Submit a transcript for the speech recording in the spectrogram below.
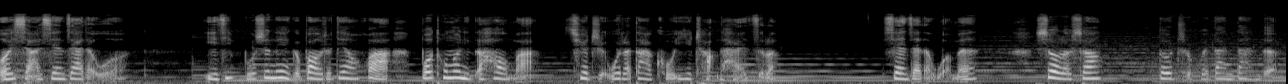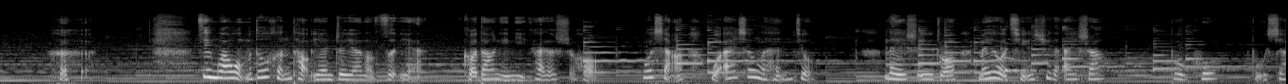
我想，现在的我，已经不是那个抱着电话拨通了你的号码。却只为了大哭一场的孩子了。现在的我们，受了伤，都只会淡淡的，呵呵。尽管我们都很讨厌这样的字眼，可当你离开的时候，我想我哀伤了很久。那是一种没有情绪的哀伤，不哭不笑，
